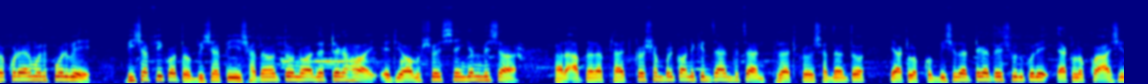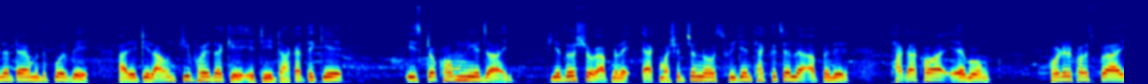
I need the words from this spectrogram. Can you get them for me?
লক্ষ টাকার মধ্যে পড়বে। ভিসা ফি কত? ভিসা ফি সাধারণত ন হাজার টাকা হয়। এটি অবশ্যই সেঙ্গেন ভিসা। আর আপনারা ফ্ল্যাট ক্রস সম্পর্কে অনেকে জানতে চান। ফ্ল্যাট ক্রস সাধারণত এক লক্ষ বিশ হাজার টাকা থেকে শুরু করে এক লক্ষ আশি হাজার টাকার মধ্যে পড়বে। আর এটি রাউন্ড ট্রিপ হয়ে থাকে। এটি ঢাকা থেকে স্টকহোম নিয়ে যায়। প্রিয় দর্শক, আপনারা এক মাসের জন্য সুইডেন থাকতে চাইলে আপনাদের থাকা খাওয়া এবং হোটেল খরচ প্রায়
